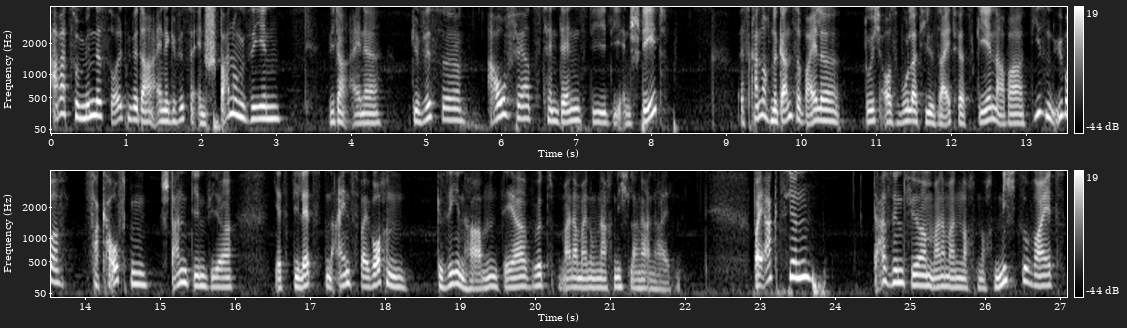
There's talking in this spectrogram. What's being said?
aber zumindest sollten wir da eine gewisse Entspannung sehen, wieder eine gewisse Aufwärtstendenz, die, die entsteht. Es kann noch eine ganze Weile durchaus volatil seitwärts gehen, aber diesen überverkauften Stand, den wir jetzt die letzten ein, zwei Wochen gesehen haben, der wird meiner Meinung nach nicht lange anhalten. Bei Aktien, da sind wir meiner Meinung nach noch nicht so weit.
